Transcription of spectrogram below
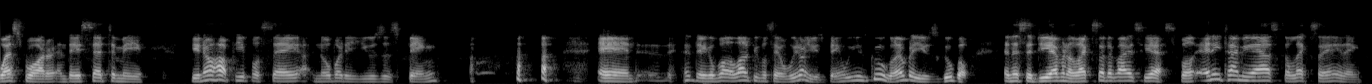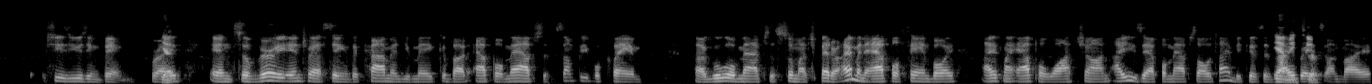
Westwater, and they said to me, you know how people say nobody uses Bing? and they go, well, a lot of people say, well, we don't use Bing, we use Google. Everybody uses Google. And they said, do you have an Alexa device? Yes. Well, anytime you ask Alexa anything, she's using Bing, right? Yep. And so, very interesting the comment you make about Apple Maps. And some people claim uh, Google Maps is so much better. I'm an Apple fanboy. I have my Apple Watch on. I use Apple Maps all the time because it yeah, vibrates on my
